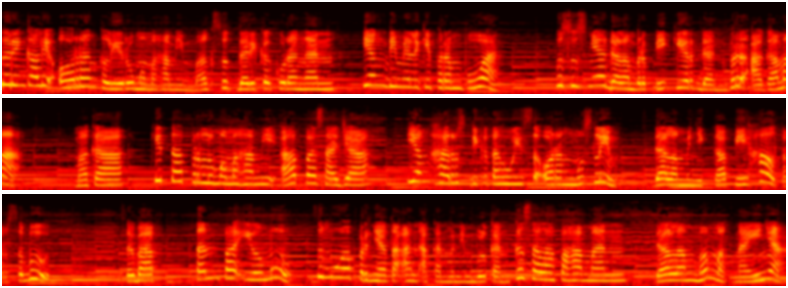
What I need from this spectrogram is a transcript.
Seringkali orang keliru memahami maksud dari kekurangan yang dimiliki perempuan, khususnya dalam berpikir dan beragama. Maka, kita perlu memahami apa saja yang harus diketahui seorang Muslim dalam menyikapi hal tersebut, sebab tanpa ilmu, semua pernyataan akan menimbulkan kesalahpahaman dalam memaknainya.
